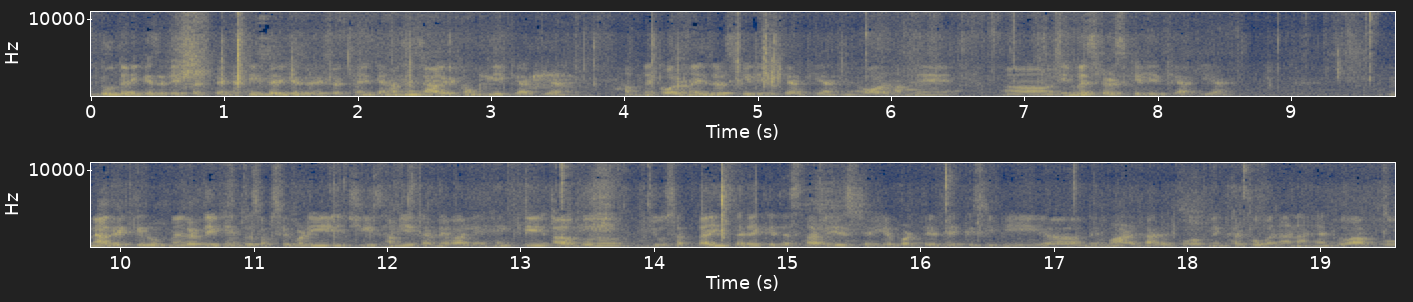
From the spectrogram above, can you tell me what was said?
दो तरीके से देख सकते हैं, तीन तरीके से देख सकते हैं कि हमने नागरिकों के लिए क्या किया है, हमने कॉलोनाइजर्स के लिए क्या किया है, और हमने इन्वेस्टर्स के लिए क्या किया है। नागरिक के रूप में अगर देखें तो सबसे बड़ी चीज़ हम ये करने वाले हैं कि अब जो 27 तरह के दस्तावेज़ चाहिए पड़ते थे किसी भी निर्माण कार्य को अपने घर को बनाना है तो आपको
